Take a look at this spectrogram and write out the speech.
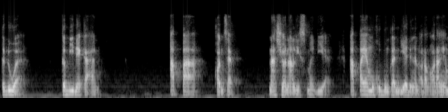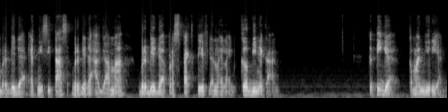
Kedua, kebinekaan. Apa konsep nasionalisme dia. Apa yang menghubungkan dia dengan orang-orang yang berbeda etnisitas, berbeda agama, berbeda perspektif, dan lain-lain. Kebinekaan. Ketiga, kemandirian.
